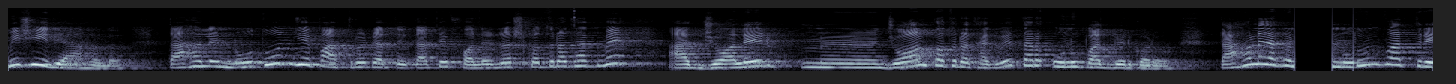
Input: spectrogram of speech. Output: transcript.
মিশিয়ে দেওয়া হলো। তাহলে নতুন যে পাত্রটাতে, তাতে ফলের রস কতটা থাকবে? আর জলের জল কতটা থাকবে? তার অনুপাত বের করো। তাহলে দেখো, নতুন পাত্রে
